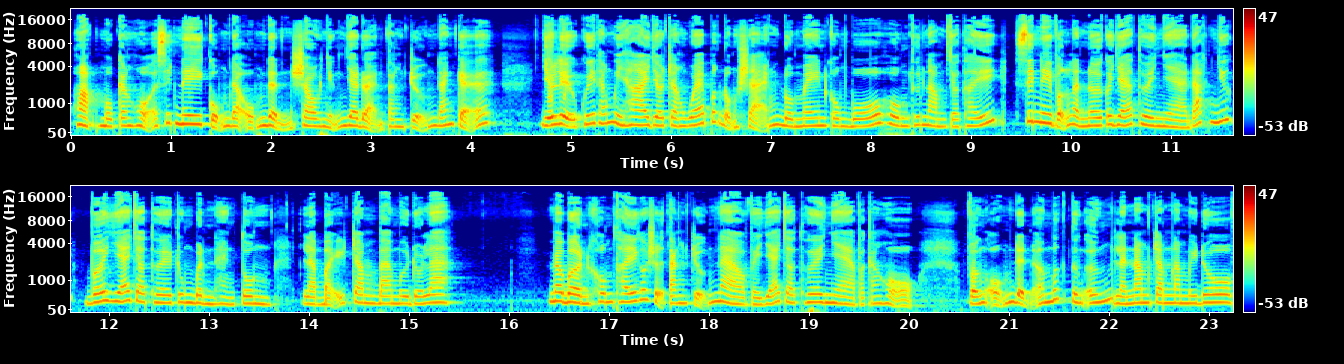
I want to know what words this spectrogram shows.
hoặc một căn hộ ở Sydney cũng đã ổn định sau những giai đoạn tăng trưởng đáng kể. Dữ liệu quý tháng 12 do trang web bất động sản Domain công bố hôm thứ Năm cho thấy Sydney vẫn là nơi có giá thuê nhà đắt nhất với giá cho thuê trung bình hàng tuần là 730 đô la. Melbourne không thấy có sự tăng trưởng nào về giá cho thuê nhà và căn hộ, vẫn ổn định ở mức tương ứng là 550 đô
